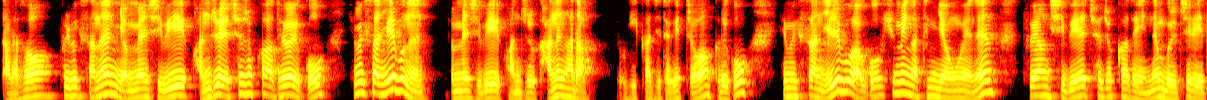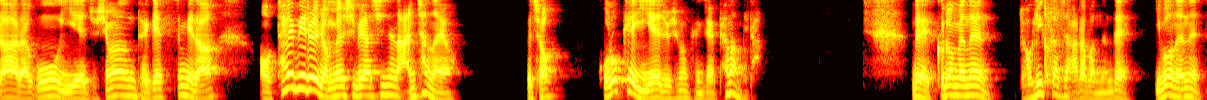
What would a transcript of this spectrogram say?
따라서 풀빅산은 연면십이 관주에 최적화되어 있고 휴믹산 일부는 연면십이 관주 가능하다. 여기까지 되겠죠. 그리고 휴믹산 일부하고 휴민 같은 경우에는 토양 시비에 최적화되어 있는 물질이다 라고 이해해 주시면 되겠습니다. 어, 퇴비를 연면 시비 하시지는 않잖아요. 그렇죠? 그렇게 이해해 주시면 굉장히 편합니다. 네, 그러면은 여기까지 알아봤는데 이번에는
